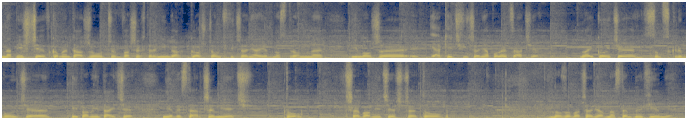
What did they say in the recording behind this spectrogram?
Napiszcie w komentarzu, czy w Waszych treningach goszczą ćwiczenia jednostronne i może jakie ćwiczenia polecacie. Lajkujcie, subskrybujcie i pamiętajcie, nie wystarczy mieć tu, trzeba mieć jeszcze tu. Do zobaczenia w następnym filmie.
